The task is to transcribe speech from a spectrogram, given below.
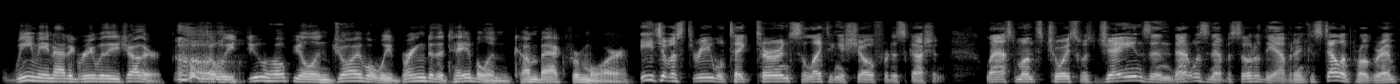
we may not agree with each other. but we do hope you'll enjoy what we bring to the table and come back for more. Each of us three will take turns selecting a show for discussion. Last month's choice was Jane's, and that was an episode of the Abbott and Costello program,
